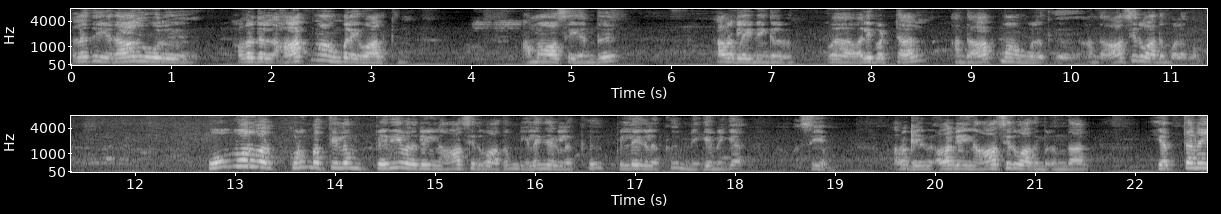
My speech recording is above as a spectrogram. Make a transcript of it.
அல்லது ஏதாவது ஒரு அவர்கள் ஆத்மா உங்களை வாழ்த்தும். அமாவாசை அன்று அவர்களை நீங்கள் வ- வழிபட்டால் அந்த ஆத்மா உங்களுக்கு அந்த ஆசீர்வாதம் வழங்கும். ஒவ்வொருவர் குடும்பத்திலும் பெரியவர்களின் ஆசீர்வாதம் இளைஞர்களுக்கு பிள்ளைகளுக்கு மிக மிக அவசியம். அவர்களின் அவர்களின் ஆசீர்வாதம் இருந்தால் எத்தனை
